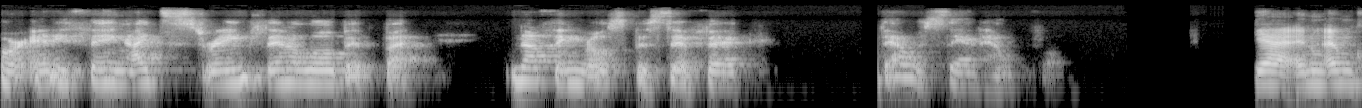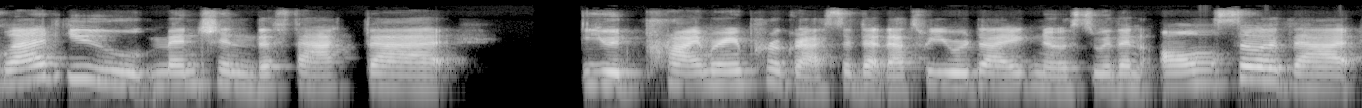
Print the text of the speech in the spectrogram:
or anything. I'd strengthen a little bit, but nothing real specific. That was that helpful. Yeah, and I'm glad you mentioned the fact that you had primary progressive that that's what you were diagnosed with and also that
